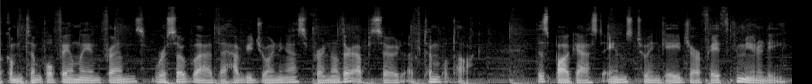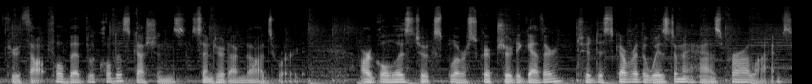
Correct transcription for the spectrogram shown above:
Welcome, Temple family and friends. We're so glad to have you joining us for another episode of Temple Talk. This podcast aims to engage our faith community through thoughtful biblical discussions centered on God's Word. Our goal is to explore Scripture together to discover the wisdom it has for our lives.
